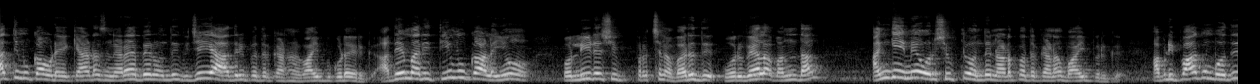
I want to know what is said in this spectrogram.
அதிமுகவுடைய கேடர்ஸ் நிறைய பேர் வந்து விஜயை ஆதரிப்பதற்கான வாய்ப்பு கூட இருக்குது அதே மாதிரி திமுகலையும் ஒரு லீடர்ஷிப் பிரச்சனை வருது. ஒரு வேளை வந்தால் அங்கேயுமே ஒரு ஷிஃப்ட் வந்து நடப்பதற்கான வாய்ப்பு இருக்குது அப்படி பார்க்கும்போது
